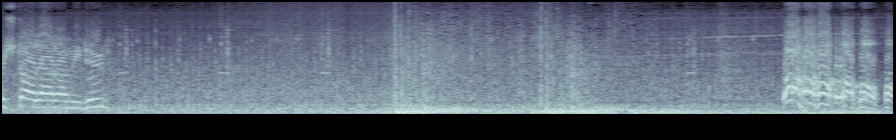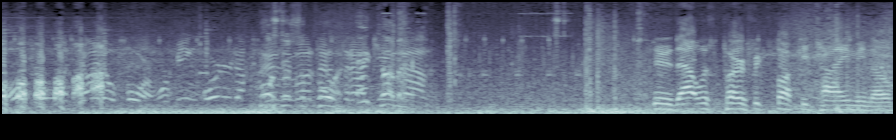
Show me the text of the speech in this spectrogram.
Car stalled out on me, dude. Ultra One, Dino 4, we're being ordered up. Hostile support, incoming! Dude, that was perfect fucking timing, though.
